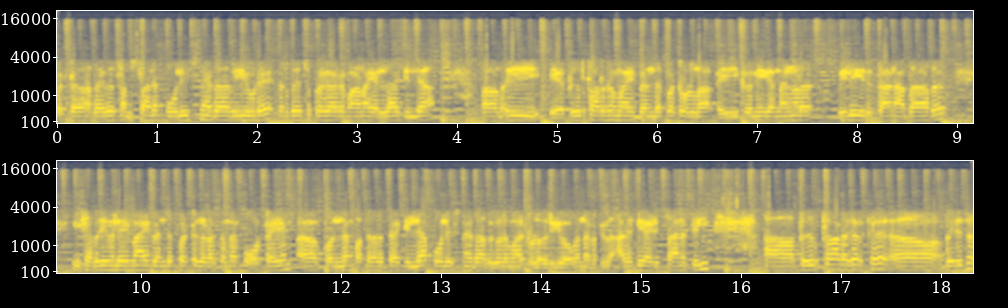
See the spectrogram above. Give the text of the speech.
പെട്ട് അതായത് സംസ്ഥാന പോലീസ് മേധാവിയുടെ നിർദ്ദേശപ്രകാരമാണ് എല്ലാ ജില്ലാ ഈ തീർത്ഥാടനവുമായി ബന്ധപ്പെട്ടുള്ള ഈ ക്രമീകരണങ്ങൾ വിലയിരുത്താൻ അതാത് ഈ ശബരിമലയുമായി ബന്ധപ്പെട്ട് കിടക്കുന്ന കോട്ടയം കൊല്ലം പത്തനംതിട്ട ജില്ലാ പോലീസ് മേധാവികളുമായിട്ടുള്ള ഒരു യോഗം നടത്തിയത്. അതിന്റെ അടിസ്ഥാനത്തിൽ തീർത്ഥാടകർക്ക് വരുന്ന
